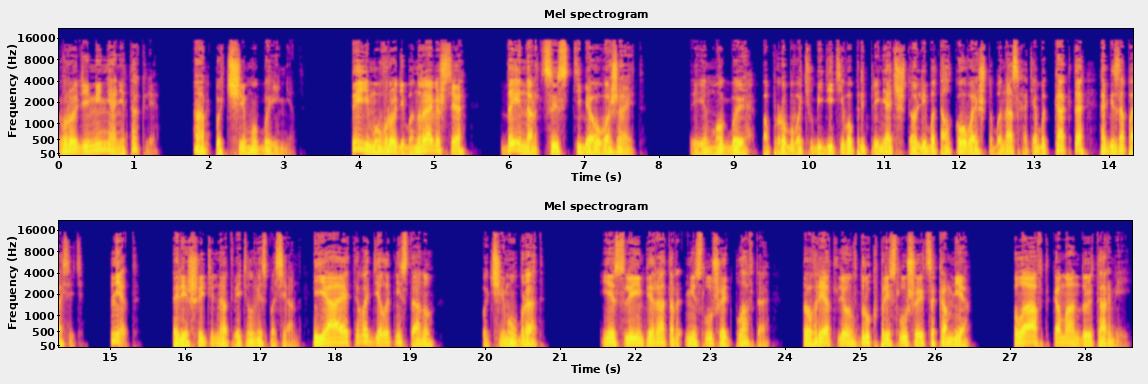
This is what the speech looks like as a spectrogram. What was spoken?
Вроде меня, не так ли? А почему бы и нет? Ты ему вроде бы нравишься, да и нарцисс тебя уважает. Ты мог бы попробовать убедить его предпринять что-либо толковое, чтобы нас хотя бы как-то обезопасить. Нет, решительно ответил Веспасиан. Я этого делать не стану. Почему, брат? Если император не слушает Плафта, то вряд ли он вдруг прислушается ко мне. Плафт командует армией.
